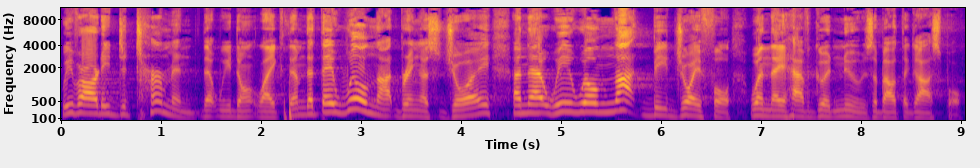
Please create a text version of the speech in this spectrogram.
We've already determined that we don't like them, that they will not bring us joy, and that we will not be joyful when they have good news about the gospel.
